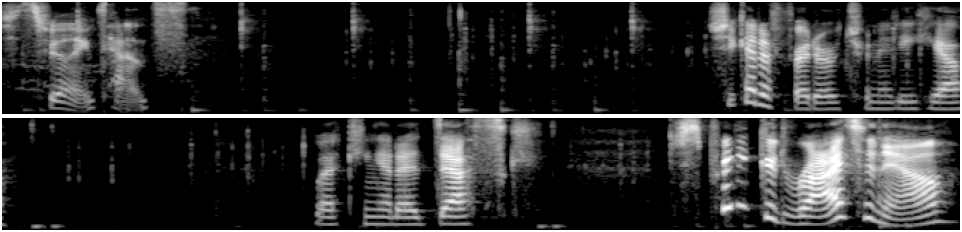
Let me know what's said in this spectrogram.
She's feeling tense. She got a photo of Trinity here. Working at her desk. She's pretty good writer now.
